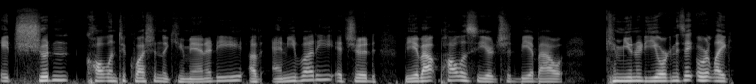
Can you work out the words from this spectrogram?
it shouldn't call into question the humanity of anybody. It should be about policy or it should be about community organization or like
